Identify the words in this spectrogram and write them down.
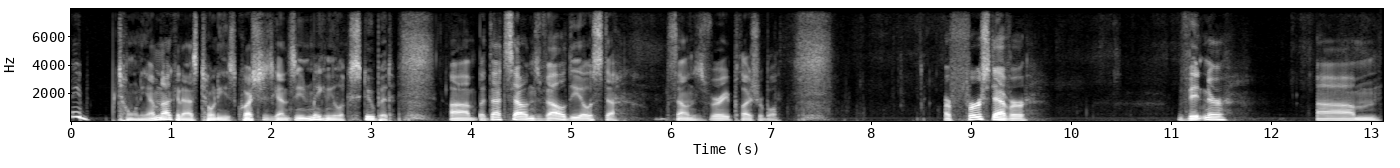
Hey, Tony, I'm not going to ask Tony these questions again. So he's making me look stupid. Um, but that sounds Val d'Aosta. Sounds very pleasurable. Our first ever Vintner um,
